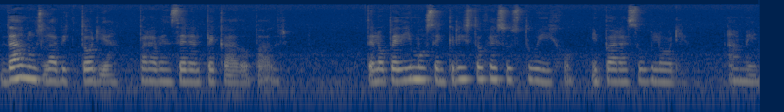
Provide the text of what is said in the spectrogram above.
Danos la victoria para vencer el pecado, Padre. Te lo pedimos en Cristo Jesús tu Hijo y para su gloria. Amén.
